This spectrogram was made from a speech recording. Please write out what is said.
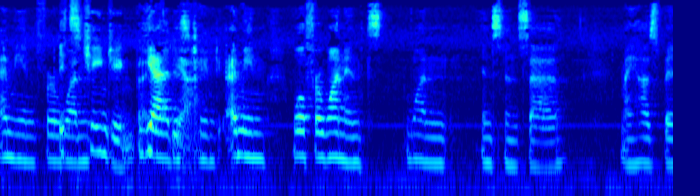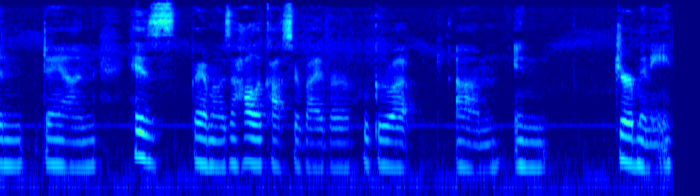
I mean, for It's one, It's changing, but yeah, it is changing. I mean, well, for one, in, one instance, uh, my husband Dan, his grandma was a Holocaust survivor who grew up um, in Germany,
